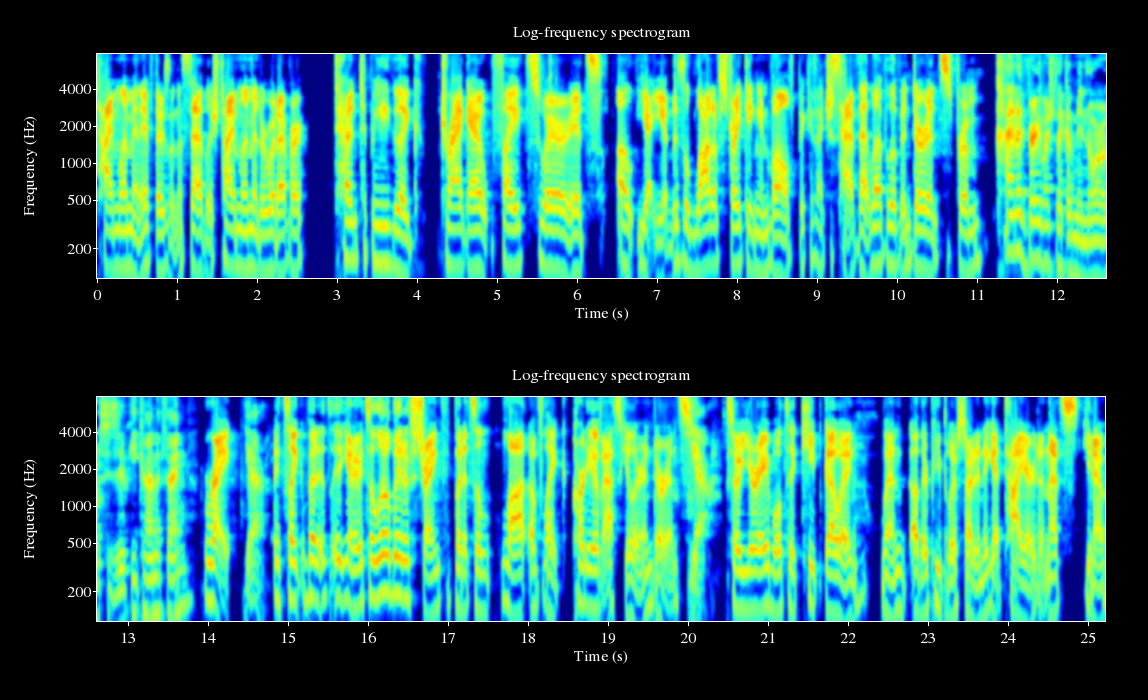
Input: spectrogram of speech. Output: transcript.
time limit if there's an established time limit or whatever. Tend to be like drag out fights where it's oh yeah yeah there's a lot of striking involved because i just have that level of endurance from kind of very much like a minoru suzuki kind of thing. Right. Yeah. It's like but it's you know it's a little bit of strength but it's a lot of like cardiovascular endurance. Yeah. So you're able to keep going when other people are starting to get tired and that's you know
